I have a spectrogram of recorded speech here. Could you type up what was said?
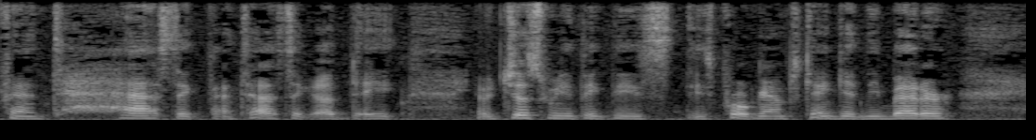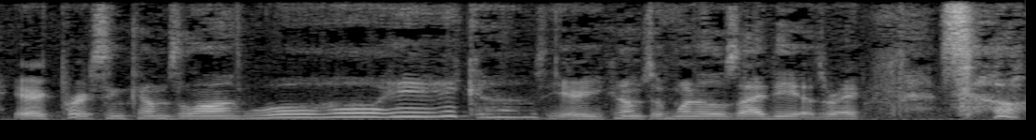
Fantastic, fantastic update. You know, just when you think these these programs can't get any better, Eric Persing comes along. Whoa, here he comes! Here he comes with one of those ideas, right? So,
